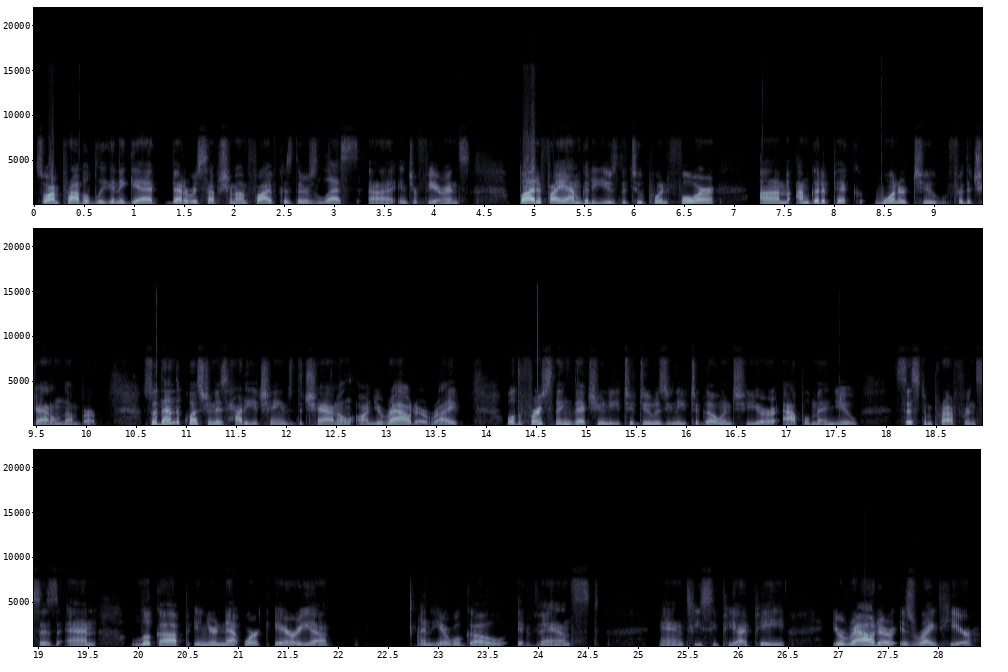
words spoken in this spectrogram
So I'm probably going to get better reception on 5 because there's less uh, interference. But if I am going to use the 2.4, um, I'm going to pick one or two for the channel number. So then the question is, how do you change the channel on your router, right? Well, the first thing that you need to do is you need to go into your Apple menu, System Preferences, and look up in your network area, and here we'll go Advanced and TCP IP. Your router is right here.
